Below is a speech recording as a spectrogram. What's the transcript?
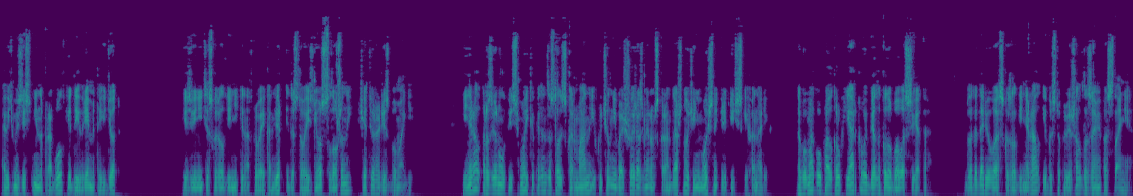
А ведь мы здесь не на прогулке, да и время-то идет». «Извините», — сказал Деникин, открывая конверт и доставая из него сложенный в четверо лист бумаги. Генерал развернул письмо, и капитан достал из кармана и включил небольшой размером с карандаш, но очень мощный электрический фонарик. На бумагу упал круг яркого бело-голубого света. «Благодарю вас», — сказал генерал и быстро пробежал глазами послание.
